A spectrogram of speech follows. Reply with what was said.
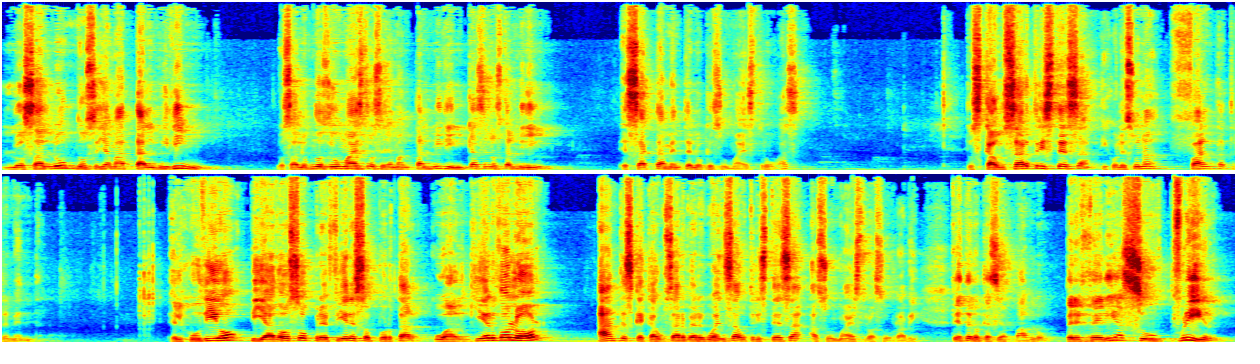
los alumnos se llaman talmidín. Los alumnos de un maestro se llaman talmidín. ¿Qué hacen los talmidín? Exactamente lo que su maestro hace. Entonces, causar tristeza, híjole, es una falta tremenda. El judío piadoso prefiere soportar cualquier dolor antes que causar vergüenza o tristeza a su maestro, a su rabí. Fíjate lo que hacía Pablo. Prefería sufrir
